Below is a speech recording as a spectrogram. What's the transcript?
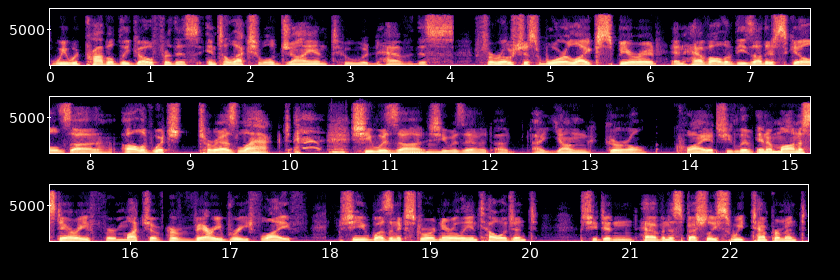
we would probably go for this intellectual giant who would have this ferocious warlike spirit and have all of these other skills, uh, all of which Therese lacked. she was uh, mm-hmm. she was a, a, a young girl, quiet. She lived in a monastery for much of her very brief life. She wasn't extraordinarily intelligent. She didn't have an especially sweet temperament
